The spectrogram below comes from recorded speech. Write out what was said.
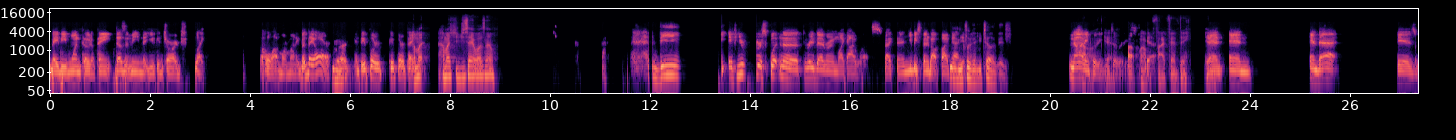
maybe one coat of paint doesn't mean that you can charge like a whole lot more money. But they are, Right. and people are people are paying. How much? How much did you say it was now? the if you were splitting a three bedroom like I was back then, you'd be spending about five Yeah, fifty. included utilities. not Oh, including yeah. utilities. Oh, Well, yeah, five fifty. Yeah. and and and that is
